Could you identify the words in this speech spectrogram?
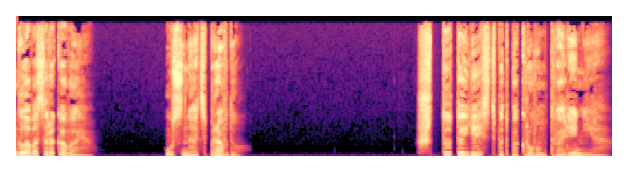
Глава сороковая. Узнать правду. Что-то есть под покровом творения,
